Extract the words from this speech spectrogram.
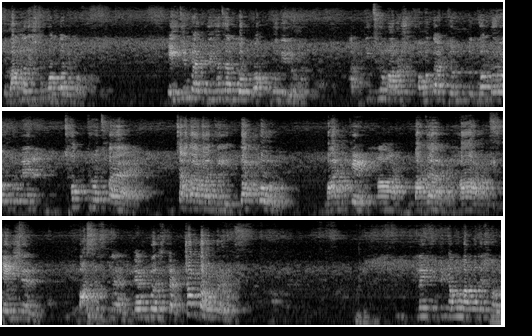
তো বাংলাদেশটা বদলাবে কখন? এই যে প্রায় দুই হাজার লোক রক্ত দিল, আর কিছু মানুষ ক্ষমতার জন্য যত রকমের ছত্র ছায়ায় চাঁদাবাজি, দখল, মার্কেট, হাট, বাজার হাট station, bus stand, temple stand, সব দখল থেকে কেমন বাংলাদেশ হবে?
